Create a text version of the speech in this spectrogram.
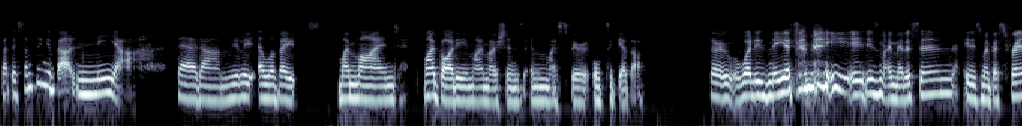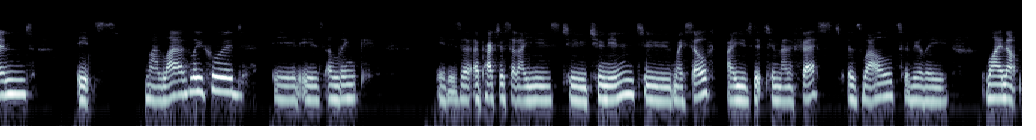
But there's something about Nia that um, really elevates my mind, my body, my emotions, and my spirit all together. So, what is Nia to me? It is my medicine, it is my best friend, it's my livelihood, it is a link, it is a, a, practice that I use to tune in to myself. I use it to manifest as well, to really line up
